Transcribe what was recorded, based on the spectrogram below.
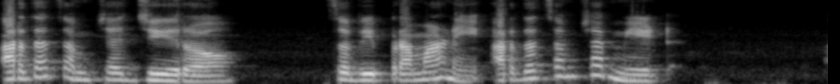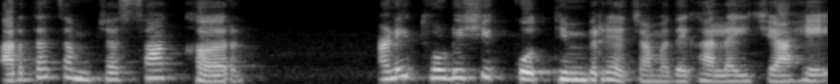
अर्धा चमचा जिरं चवीप्रमाणे अर्धा चमचा मीठ अर्धा चमचा साखर आणि थोडीशी कोथिंबीर ह्याच्यामध्ये घालायची आहे.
